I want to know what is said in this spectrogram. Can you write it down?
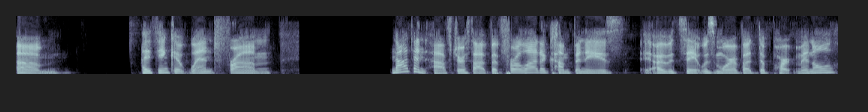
Um, I think it went from not an afterthought, but for a lot of companies, I would say it was more of a departmental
